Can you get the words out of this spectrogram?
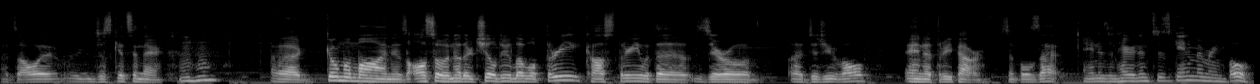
That's all it, just gets in there. Mm-hmm. Uh, Gomamon is also another chill dude, level 3, cost 3 with a 0 of uh, Digivolve and a 3 power. Simple as that. And his inheritance is gaining memory. Oh,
